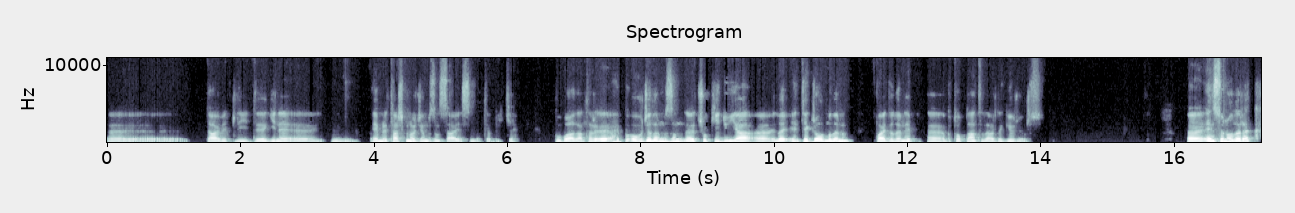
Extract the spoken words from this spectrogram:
e, davetliydi. Yine e, Emre Taşkın hocamızın sayesinde tabii ki bu bağlantılar. Hep hocalarımızın çok iyi dünya ile entegre olmalarının faydalarını hep bu toplantılarda görüyoruz. En son olarak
